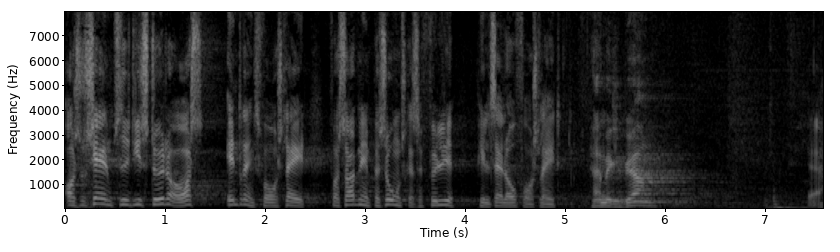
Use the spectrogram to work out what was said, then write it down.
og Socialdemokratiet de støtter også ændringsforslaget, for sådan en person skal selvfølgelig pilles af lovforslaget. Hr. Mikkel Bjørn. Ja,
